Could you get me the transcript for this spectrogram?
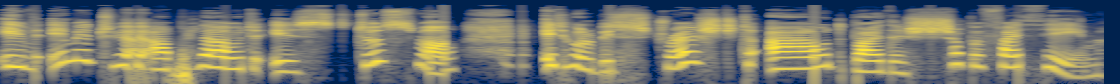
If the image you upload is too small, it will be stretched out by the Shopify theme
